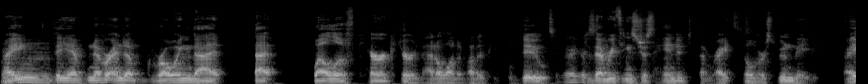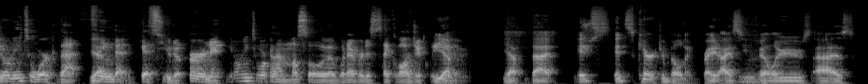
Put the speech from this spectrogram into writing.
right? Mm. They have never end up growing that that well of character that a lot of other people do That's a very good because everything's just handed to them, right? Silver spoon babies, right? You don't need to work that Yeah. thing that gets you to earn it. You don't need to work on that muscle or whatever it is psychologically Yeah. either. Yeah, that it's it's character building, right? I see Mm. failures as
